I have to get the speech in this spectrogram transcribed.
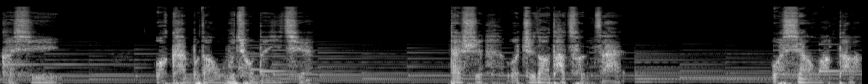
可惜，我看不到无穷的一切。但是我知道它存在，我向往它。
